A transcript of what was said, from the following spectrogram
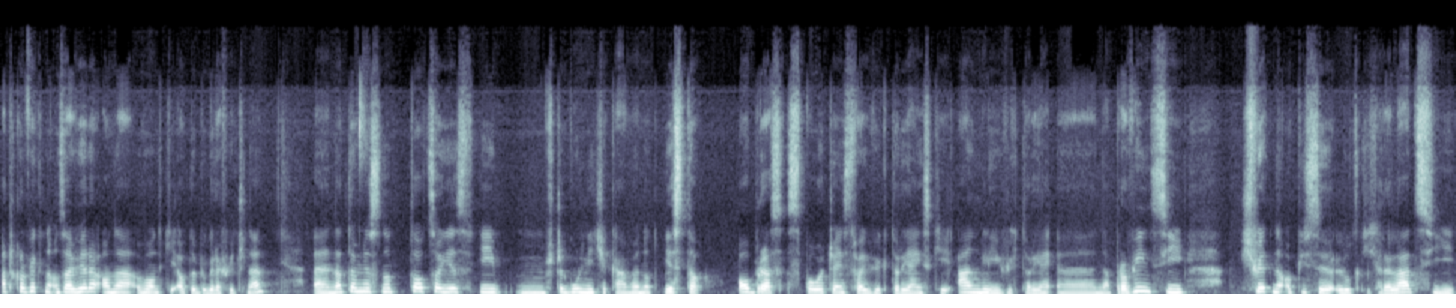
aczkolwiek no, zawiera ona wątki autobiograficzne. E, Natomiast no, to, co jest w niej mm, szczególnie ciekawe, no, jest to obraz społeczeństwa wiktoriańskiej Anglii, Wiktoria, e, na prowincji, świetne opisy ludzkich relacji,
